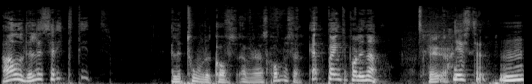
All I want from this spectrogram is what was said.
Alldeles riktigt. Eller Torekovsöverenskommelsen. Ett poäng till Paulina. Just det. Mm.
